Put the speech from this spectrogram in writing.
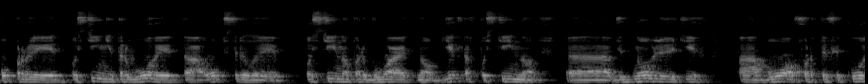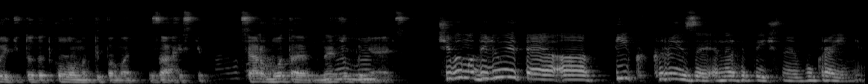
попри постійні тривоги та обстріли, постійно перебувають на об'єктах, постійно е, відновлюють їх або фортифікують додатковими типами захистів. Ця робота не зупиняється. Чи ви моделюєте е, пік кризи енергетичної в Україні?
